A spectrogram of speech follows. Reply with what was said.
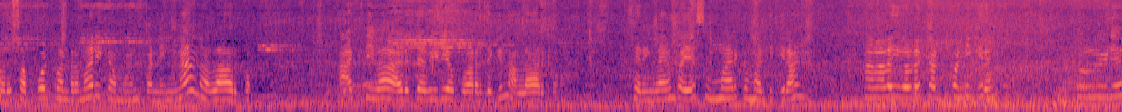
ஒரு சப்போர்ட் பண்ணுற மாதிரி கமெண்ட் பண்ணிங்கன்னா நல்லாயிருக்கும் ஆக்டிவாக அடுத்த வீடியோ போடுறதுக்கு நல்லாயிருக்கும் சரிங்களா? என் பையன் சும்மா இருக்க மாட்டேங்கிறான். அதனால் இதோட கட் பண்ணிக்கிறேன். ஃபுல் வீடியோ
